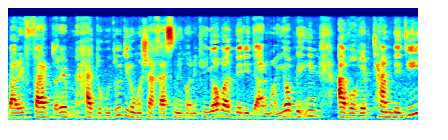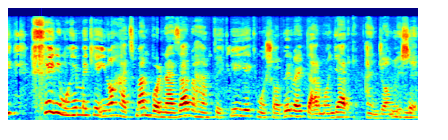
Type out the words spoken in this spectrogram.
برای فرد داره حد و حدودی رو مشخص می‌کنه که یا باید بری درمان یا به این عواقب تن بدی خیلی مهمه که اینا حتما با نظر و همفکری یک مشاور و یک درمانگر انجام بشه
